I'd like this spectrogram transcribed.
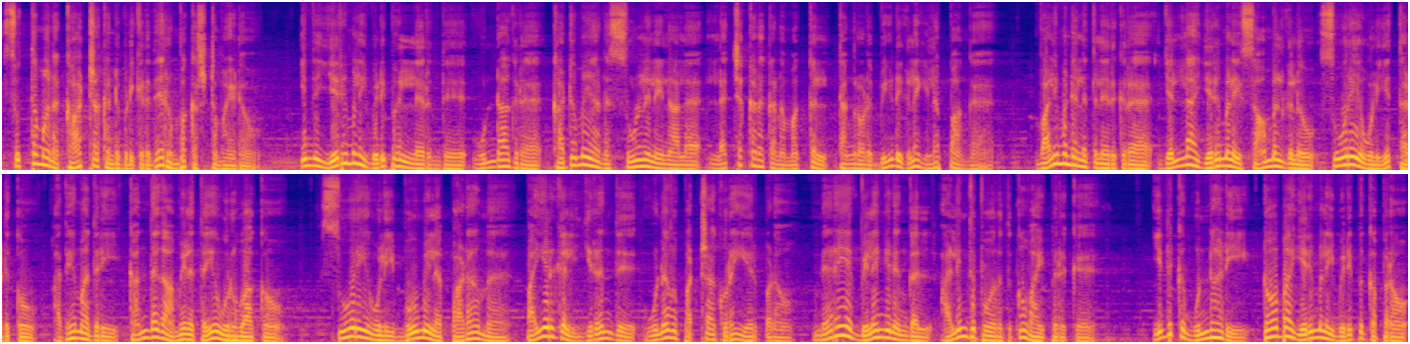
சுத்தமான காற்றை கண்டுபிடிக்கிறதே ரொம்ப கஷ்டமாயிடும். இந்த எரிமலை வெடிப்புகள்ல இருந்து உண்டாகிற கடுமையான சூழ்நிலையினால லட்சக்கணக்கான மக்கள் தங்களோட வீடுகளை இழப்பாங்க. வளிமண்டலத்தில் இருக்கிற எல்லா எரிமலை சாம்பல்களும் சூரிய ஒளியை தடுக்கும். அதே மாதிரி கந்தக அமிலத்தையும் உருவாக்கும். சூரிய ஒளி பூமியில படாம பயிர்கள் இறந்து உணவு பற்றாக்குறை ஏற்படும். நிறைய விலங்கினங்கள் அழிந்து போறதுக்கும் வாய்ப்பு இருக்கு. இதுக்கு முன்னாடி டோபா எரிமலை வெடிப்புக்கு அப்புறம்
